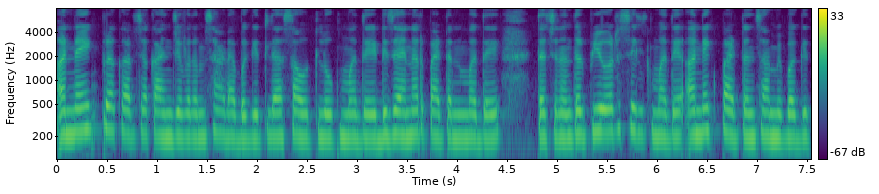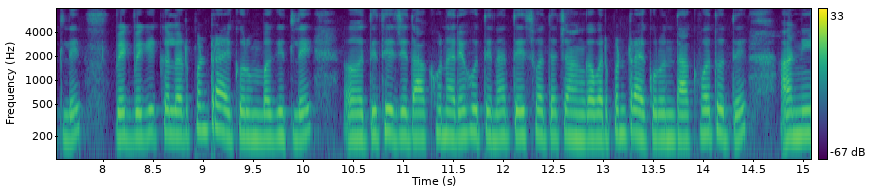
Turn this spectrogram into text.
अनेक प्रकारच्या कांजीवरम साड्या बघितल्या. साऊथ लुकमध्ये डिझायनर पॅटर्नमध्ये त्याच्यानंतर प्युअर सिल्कमध्ये अनेक पॅटर्न्स आम्ही बघितले. वेगवेगळे कलर पण ट्राय करून बघितले. तिथे जे दाखवणारे होते ना ते स्वतःच्या अंगावर पण ट्राय करून दाखवत होते. आणि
